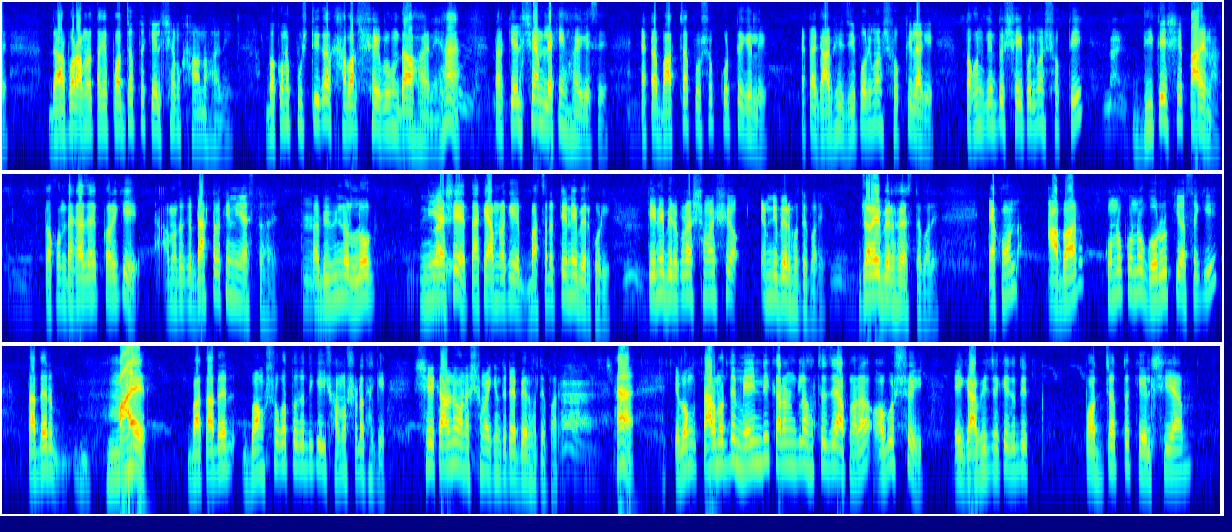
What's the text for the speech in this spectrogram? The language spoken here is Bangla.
দেওয়ার পর আমরা তাকে পর্যাপ্ত ক্যালসিয়াম খাওয়ানো হয়নি বা কোনো পুষ্টিকর খাবার সেরকম দেওয়া হয়নি হ্যাঁ? তার ক্যালসিয়াম ল্যাকিং হয়ে গেছে। একটা বাচ্চা প্রসব করতে গেলে একটা গাভীর যে পরিমাণ শক্তি লাগে তখন কিন্তু সেই পরিমাণ শক্তি দিতে সে পারে না। তখন দেখা যায় করে কি আমাদেরকে ডাক্তারকে নিয়ে আসতে হয় বা বিভিন্ন লোক নিয়ে আসে তাকে আমরা কি বাচ্চাটা টেনে বের করি। টেনে বের করার সময় সে এমনি বের হতে পারে জরায়ু বের হয়ে আসতে পারে। এখন আবার কোনো কোনো গরুর কি আছে কি তাদের মায়ের বা তাদের বংশগত যদি এই সমস্যাটা থাকে সে কারণে অনেক সময় কিন্তু এটা বের হতে পারে। হ্যাঁ। এবং তার মধ্যে মেইনলি কারণগুলো হচ্ছে যে আপনারা অবশ্যই এই গাভী থেকে যদি পর্যাপ্ত ক্যালসিয়াম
